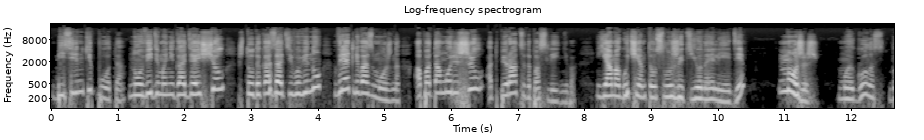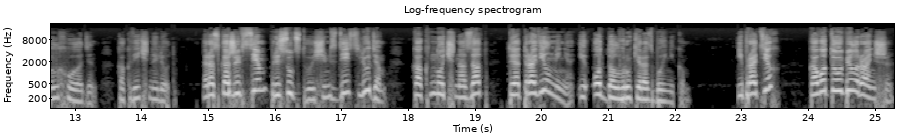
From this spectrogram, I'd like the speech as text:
бисеринки пота, но, видимо, негодяй счел, что доказать его вину вряд ли возможно, а потому решил отпираться до последнего. «Я могу чем-то услужить, юная леди?» «Можешь!» Мой голос был холоден, как вечный лед. «Расскажи всем присутствующим здесь людям, как ночь назад ты отравил меня и отдал в руки разбойникам. И про тех, кого ты убил раньше,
